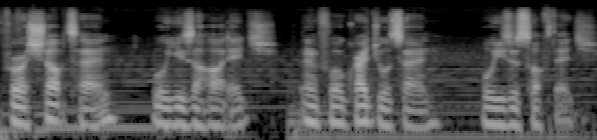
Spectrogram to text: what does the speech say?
For a sharp turn, we'll use a hard edge, and for a gradual turn, we'll use a soft edge.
